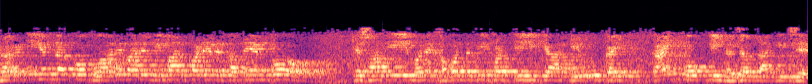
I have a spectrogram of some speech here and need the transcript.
ઘરની અંદર કોઈક વારે વારે બીમાર પડે ને તમે એમ કહો કે સ્વામી, મને ખબર નથી પડતી કે આ કેવું કઈ કંઈક કોકની નજર લાગી છે.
